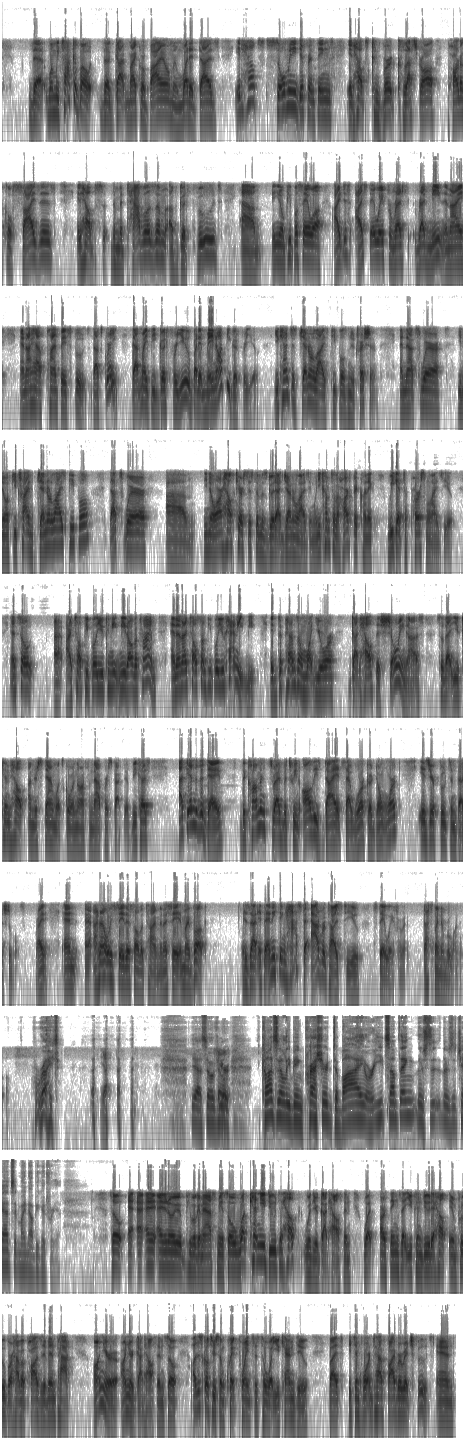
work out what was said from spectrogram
the when we talk about the gut microbiome and what it does, it helps so many different things. It helps convert cholesterol particle sizes. It helps the metabolism of good foods. Um, you know, people say, "Well, I just I stay away from red red meat and I and I have plant based foods." That's great. That might be good for you, but it may not be good for you. You can't just generalize people's nutrition, and that's where you know if you try and generalize people, that's where um, you know, our healthcare system is good at generalizing. When you come to the HeartFit Clinic, we get to personalize you. And so I, I tell people you can eat meat all the time, and then I tell some people you can eat meat. It depends on what your gut health is showing us so that you can help understand what's going on from that perspective. Because at the end of the day, the common thread between all these diets that work or don't work is your fruits and vegetables, right? And, and I always say this all the time, and I say it in my book is that if anything has to advertise to you, stay away from it. That's my number one rule. Right. Yeah. yeah. So if so, you're constantly being pressured to buy or eat something, there's there's a chance it might not be good for you. So, and I know people are going to ask me, so what can you do to help with your gut health, and what are things that you can do to help improve or have a positive impact on your on your gut health? And so, I'll just go through some quick points as to what you can do. But it's important to have fiber rich foods. And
